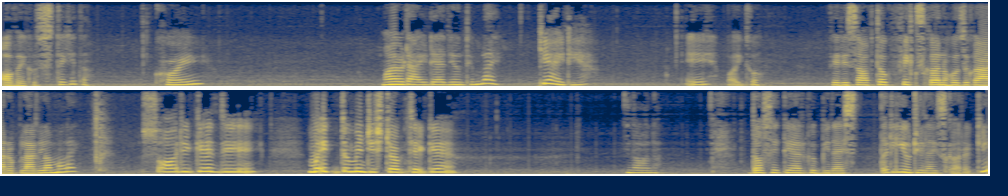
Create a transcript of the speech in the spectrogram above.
अभयको जस्तै कि त? खै। म एउटा आइडिया दिउँ तिमीलाई। के आइडिया? ए भइगयो। फेरि सफ्थोक फिक्स गर्न खोजेको आरोप लाग्ला मलाई। सरी के दि? म एकदमै डिस्टर्ब थिएँ क्या ल ल। दसैँ तिहारको बिदा रातरी युटिलाइज गर कि।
